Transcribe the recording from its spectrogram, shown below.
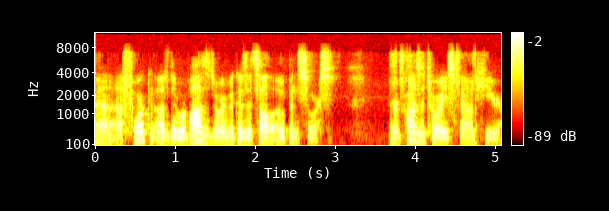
a, a fork of the repository because it's all open source. The repository is found here.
